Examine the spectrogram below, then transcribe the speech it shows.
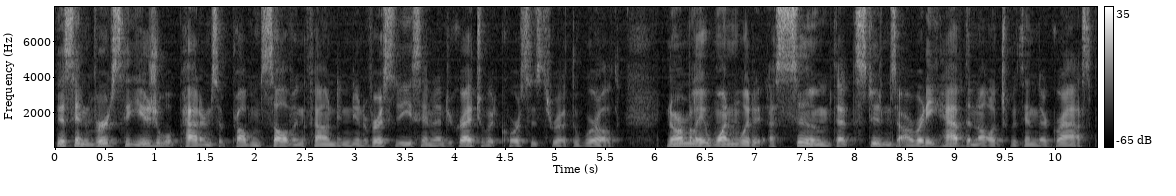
This inverts the usual patterns of problem solving found in universities and undergraduate courses throughout the world. Normally, one would assume that students already have the knowledge within their grasp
